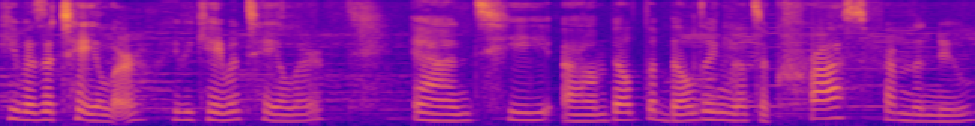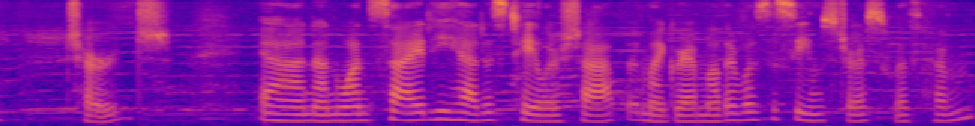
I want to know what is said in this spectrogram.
he was a tailor. He became a tailor, and he um, built the building that's across from the new church. And on one side, he had his tailor shop, and my grandmother was a seamstress with him.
